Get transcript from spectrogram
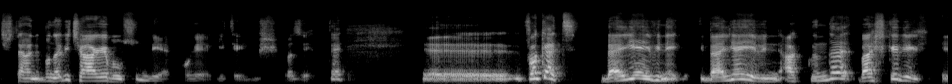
İşte hani buna bir çare bulsun diye oraya getirilmiş vaziyette. E, fakat Belyaev'in Belyaev'in aklında başka bir e,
